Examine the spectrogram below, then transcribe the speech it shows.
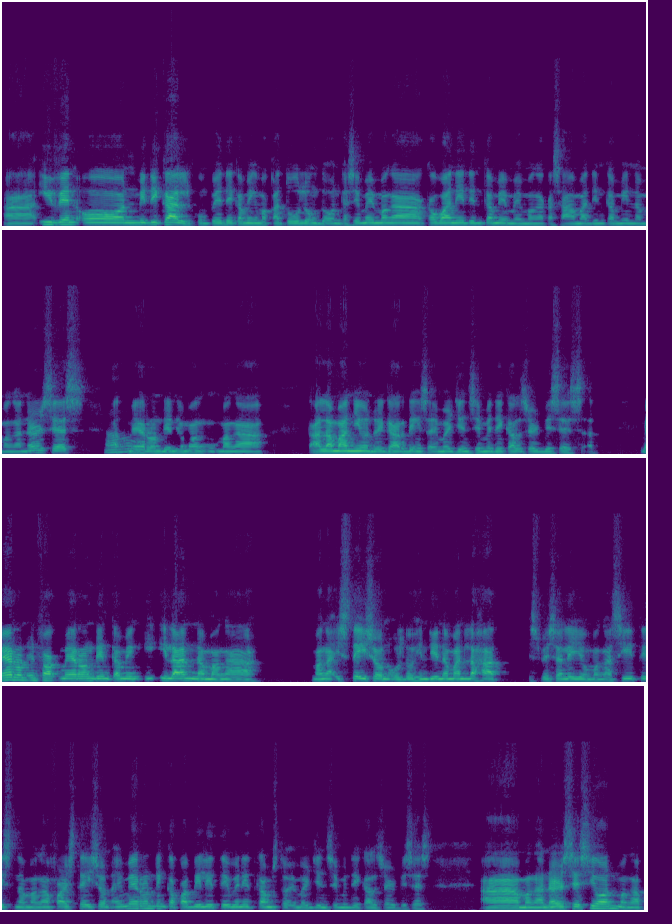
ah, even on medical kung pwede kaming makatulong doon kasi may mga kawani din kami, may mga kasama din kami ng mga nurses at Oh. meron din namang mga kaalaman yun regarding sa emergency medical services at meron in fact meron din kaming iilan na mga mga station although hindi naman lahat especially yung mga cities na mga fire station ay meron din capability when it comes to emergency medical services. Ah, mga nurses yon, mga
